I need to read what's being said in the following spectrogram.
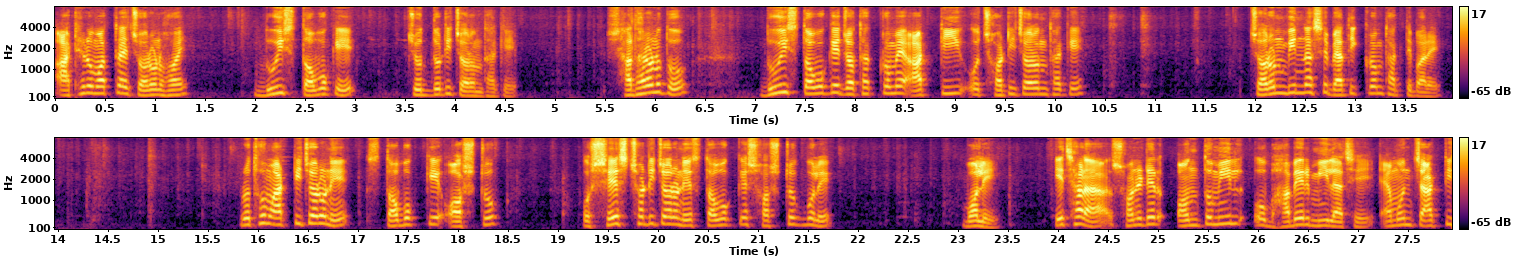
আঠেরো মাত্রায় চরণ হয়, দুই স্তবকে চোদ্দটি চরণ থাকে। সাধারণত দুই স্তবকে যথাক্রমে আটটি ও ছটি চরণ থাকে। চরণ বিন্যাসে ব্যতিক্রম থাকতে পারে। প্রথম আটটি চরণে স্তবককে অষ্টক ও শেষ ছটি চরণে স্তবককে ষষ্ঠক বলে বলে। এছাড়া সনেটের অন্তমিল ও ভাবের মিল আছে। এমন চারটি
